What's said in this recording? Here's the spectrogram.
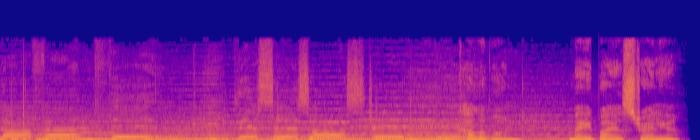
laugh and think this is Australia. Colorbond, made by Australia.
